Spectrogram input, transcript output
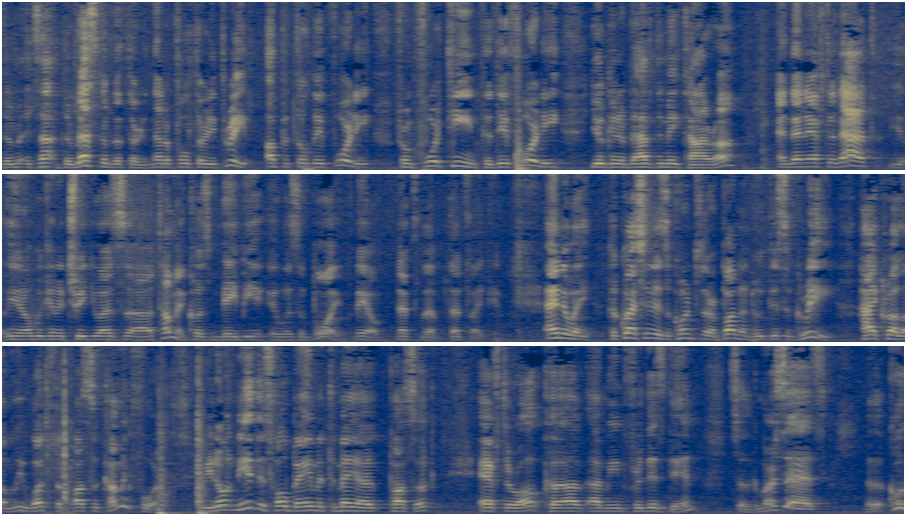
the, it's not the rest of the 30 not a full 33 up until day 40 from 14 to day 40 you're going to have to make tara and then after that you, you know we're going to treat you as uh, tummy because maybe it was a boy you know that's the that's the idea Anyway, the question is, according to the Rabbanan who disagree, Hi Kralamli, what's the pasuk coming for? We don't need this whole Behemoth Tameya pasuk, after all, I mean, for this din. So the Gemara says, You're right,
